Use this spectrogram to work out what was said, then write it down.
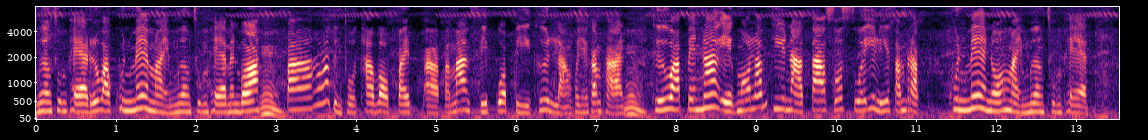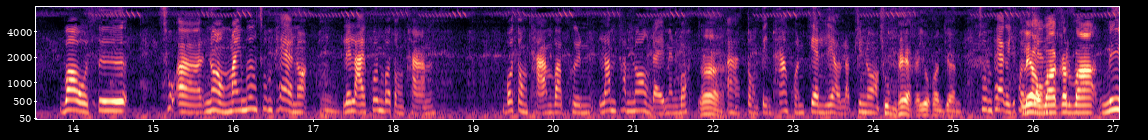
เมืองชุมแพหรือว่าคุณแม่ใหม่เมืองชุมแพแมันบ่อืม ป้าถึงโทษทาเวาไปอ่าประมาณสิบกว่าปีขึ้นหลังพญาคำผาน อืมถือว่าเป็นนางเอกหมอลำที่หน้าตาสดสวยอีหลีสำหรับคุณแม่น้องใหม่เมืองชุมแพเว้าซื้อ ชุอ่าน้องใหม่เมืองชุมแพเนาะอืมหลายๆคนบ่ต้องถามบ่ต้องถามว่าเพิ่นล่ำทำนองใดแม่นบ่เอออ่าต้องเป็นทางขอนแก่นแล้วล่ะพี่น้องชุมแพกับโยคอนจันทน์ชุมแพกับอยู่ขอนแล้วแก่นว่ากันว่านี่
